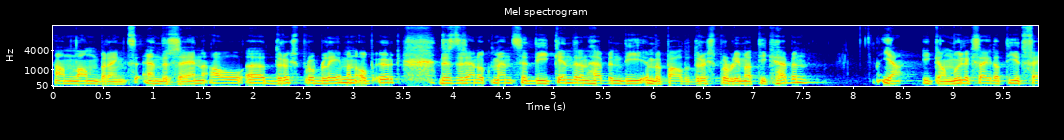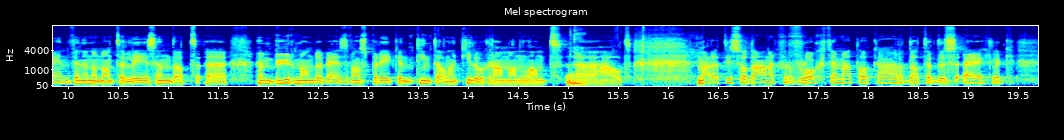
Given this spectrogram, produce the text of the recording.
aan land brengt. En er zijn al eh, drugsproblemen op Urk. Dus er zijn ook mensen die kinderen hebben die een bepaalde drugsproblematiek hebben. Ja, ik kan moeilijk zeggen dat die het fijn vinden om dan te lezen dat eh, hun buurman bij wijze van spreken tientallen kilogram aan land eh, haalt. Maar het is zodanig vervlochten met elkaar dat er dus eigenlijk...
